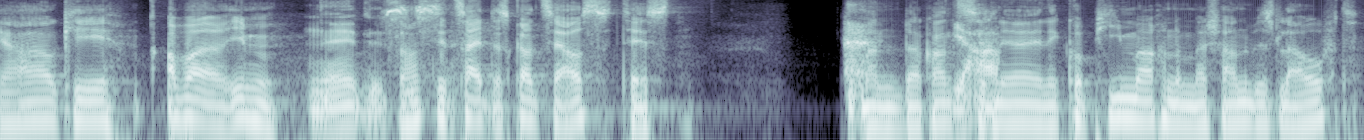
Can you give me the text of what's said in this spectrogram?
Ja, okay. Aber eben, Nee, das du hast die Zeit, das Ganze auszutesten. Man, da kannst Ja. du eine, eine Kopie machen und mal schauen, wie es läuft.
